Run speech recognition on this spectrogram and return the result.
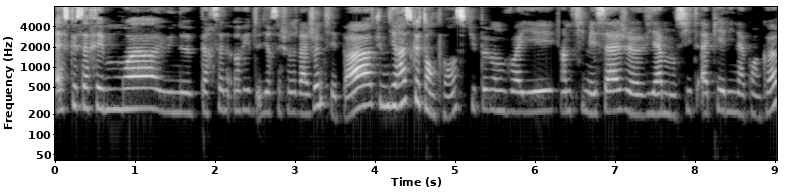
Est-ce que ça fait moi une personne horrible de dire ces choses-là? Je ne sais pas. Tu me diras ce que t'en penses. Tu peux m'envoyer un petit message via mon site happyelina.com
